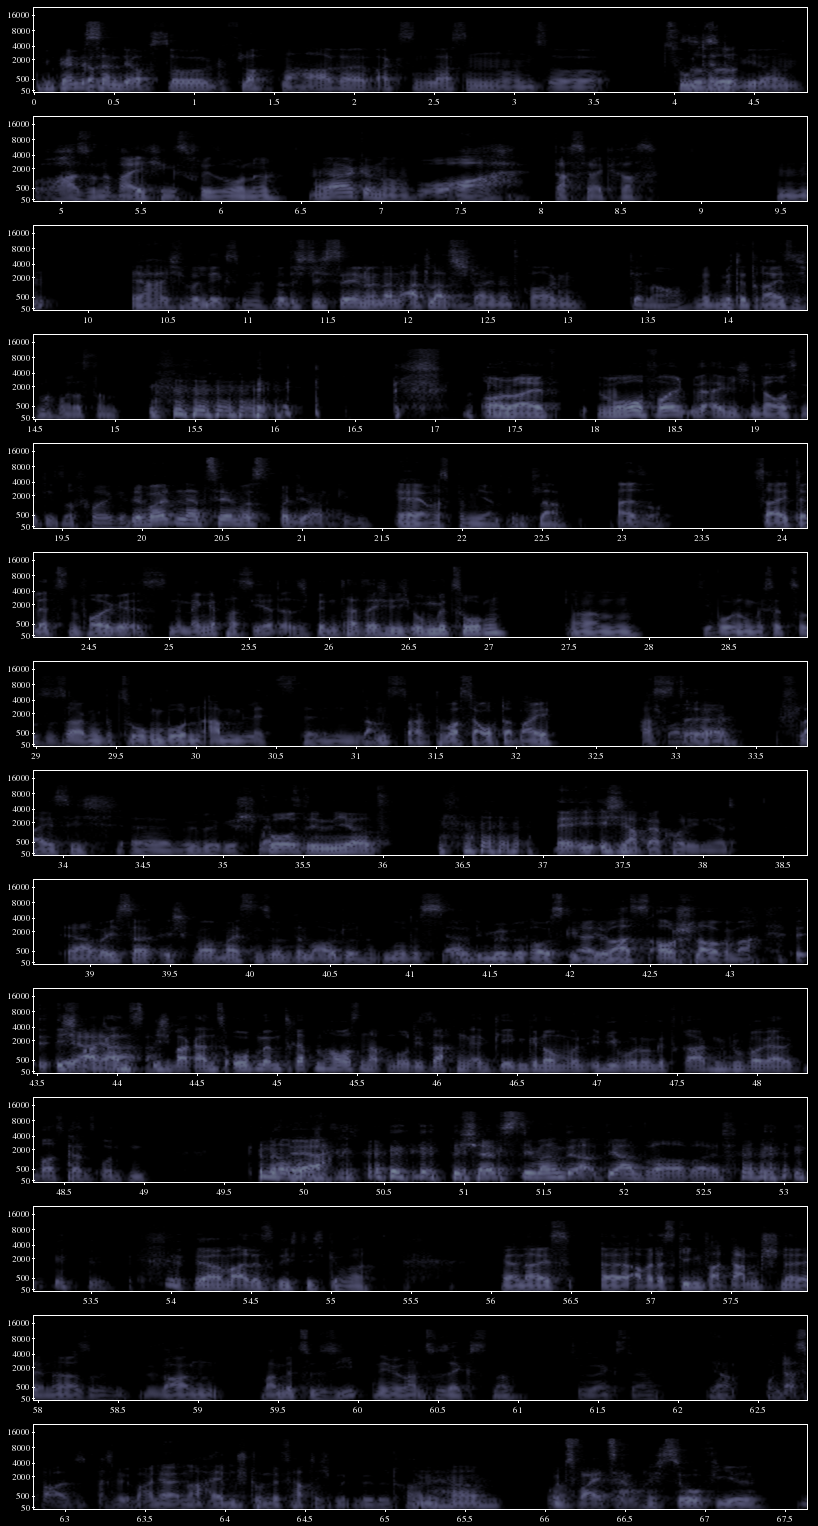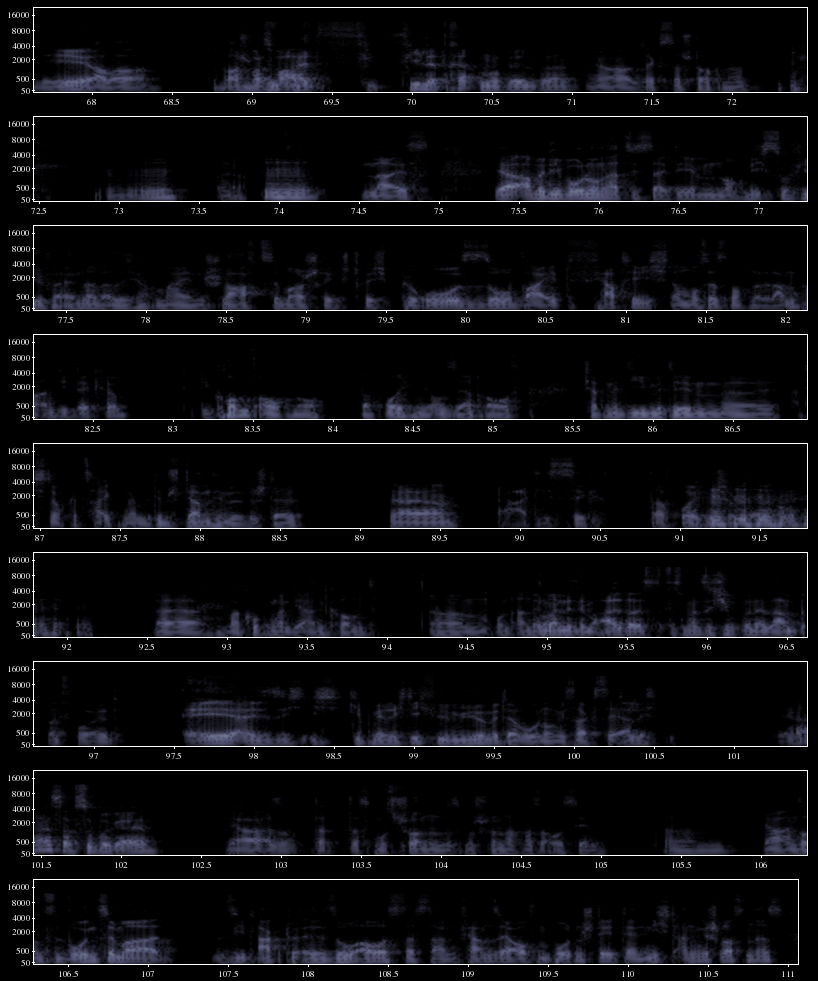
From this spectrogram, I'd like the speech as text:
Du könntest Gott. dann dir auch so geflochtene Haare wachsen lassen und so So, so, zutätowieren. boah, so eine Vikings-Frisur, ne? Ja, genau. Boah, das wäre krass. Mhm. Ja, ich überleg's mir. Würde ich dich sehen und dann Atlassteine tragen. Genau, mit Mitte 30 machen wir das dann. Alright. Worauf wollten wir eigentlich hinaus mit dieser Folge? Wir wollten erzählen, was bei dir abging. Ja, ja, was bei mir abging, klar. Also, seit der letzten Folge ist eine Menge passiert. Also ich bin tatsächlich umgezogen. Ähm, die Wohnung ist jetzt sozusagen bezogen worden am letzten Samstag. Du warst ja auch dabei. Hast dabei. äh, fleißig äh, Möbel geschleppt. Koordiniert. Nee, ich ich habe ja koordiniert. Ja, aber ich, ich war meistens unten im Auto und habe nur das, Ja. äh, die Möbel Ja, rausgegeben. du hast es auch schlau gemacht. Ich, Ja, war ja. ganz, ich war ganz oben im Treppenhaus und habe nur die Sachen entgegengenommen und in die Wohnung getragen. Du war, warst ganz unten. Genau. Ja. Die Chefs, die machen die, die andere Arbeit. Wir haben alles richtig gemacht. Ja, nice. Äh, aber das ging verdammt schnell. Ne? Also wir waren, waren wir zu sieb? Ne, wir waren zu sechs. Ne? Zu sechs, ja. Ja, und das war, also wir waren ja in einer halben Stunde fertig mit Möbel tragen. Ja. Gut, es war jetzt auch nicht so viel. Nee, aber das war Aber es war halt vi- viele Treppen auf jeden Fall. Ja, sechster Stock, ne? Mhm. Ja. Mhm. Nice. Ja, aber die Wohnung hat sich seitdem noch nicht so viel verändert. Also ich habe mein Schlafzimmer, Schrägstrich Büro soweit fertig. Da muss jetzt noch eine Lampe an die Decke. Die kommt auch noch. Da freue ich mich auch sehr drauf. Ich habe mir die mit dem, äh, hatte ich doch gezeigt, ne, mit dem Sternenhimmel bestellt. Ja, ja. Ja, die ist sick. Da freue ich mich schon sehr drauf. äh, mal gucken, wann die ankommt. Ähm, und Wenn man in ansonsten, dem Alter ist, dass man sich über eine Lampe freut. Ey, also ich, ich gebe mir richtig viel Mühe mit der Wohnung, ich sag's dir ehrlich. Ja, ist auch super geil. Ja, also da, das muss schon, das muss schon nach was aussehen. Ähm, ja, ansonsten Wohnzimmer sieht aktuell so aus, dass da ein Fernseher auf dem Boden steht, der nicht angeschlossen ist.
